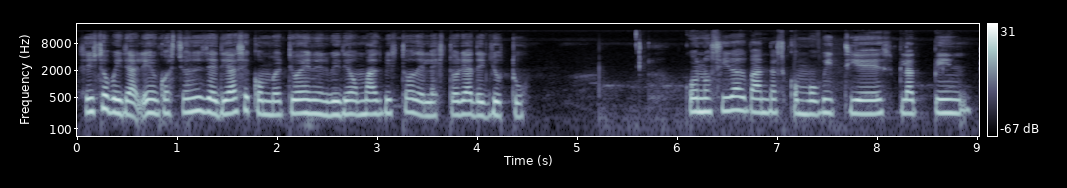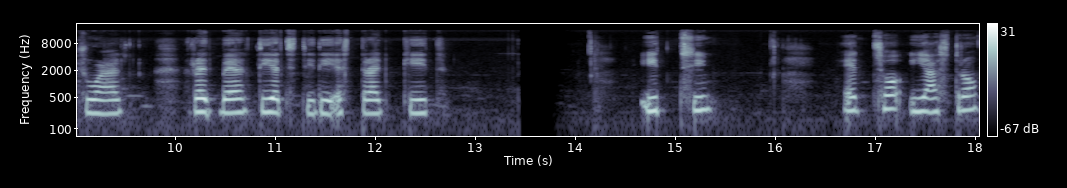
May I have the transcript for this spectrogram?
Se hizo viral y en cuestiones de días se convirtió en el video más visto de la historia de YouTube. Conocidas bandas como BTS, Blackpink, Red Redbird, TXT, Strike Kids, ITZY, EXO y Astro,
